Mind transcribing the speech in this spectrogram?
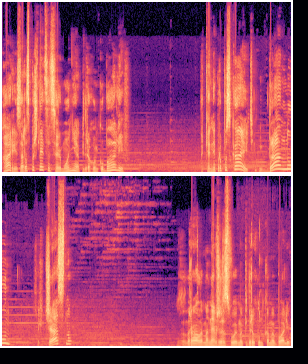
Гаррі, зараз почнеться церемонія підрахунку балів. Таке не пропускають. Да ну. Чесно. Задрали мене вже своїми підрахунками балів.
